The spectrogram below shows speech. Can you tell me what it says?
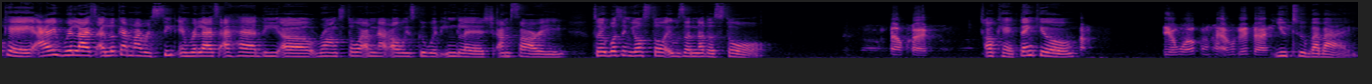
Okay, I realized. I look at my receipt and realized I had the uh, wrong store. I'm not always good with English. I'm sorry. So it wasn't your store. It was another store. Okay. Okay, thank you. You're welcome. Have a good day. You too. Bye bye.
